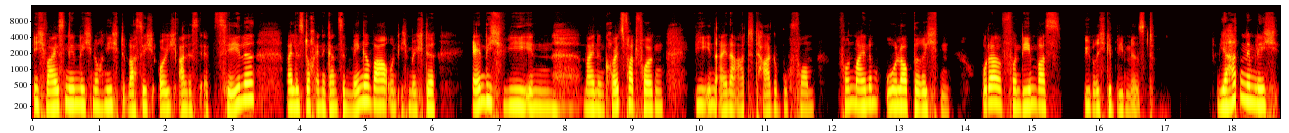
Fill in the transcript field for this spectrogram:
Ich weiß nämlich noch nicht, was ich euch alles erzähle, weil es doch eine ganze Menge war und ich möchte ähnlich wie in meinen Kreuzfahrtfolgen wie in einer Art Tagebuchform von meinem Urlaub berichten oder von dem, was übrig geblieben ist. Wir hatten nämlich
